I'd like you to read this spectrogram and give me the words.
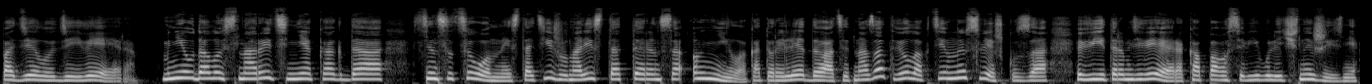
по делу Дивеера. Мне удалось нарыть некогда сенсационные статьи журналиста Терренса О'Нила, который лет двадцать назад вел активную слежку за Витером Дивиэра, копался в его личной жизни,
